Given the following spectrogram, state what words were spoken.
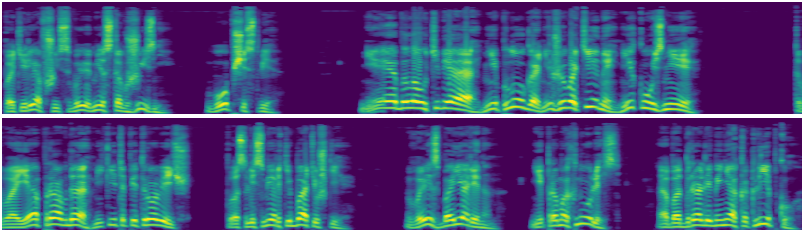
потерявший свое место в жизни, в обществе. «Не было у тебя ни плуга, ни животины, ни кузни!» «Твоя правда, Микита Петрович, после смерти батюшки. Вы с боярином не промахнулись, ободрали меня как липку,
